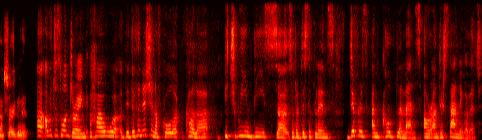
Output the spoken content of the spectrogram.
I'm sorry, go ahead. Uh, I was just wondering how uh, the definition of color, color between these uh, sort of disciplines differs and complements our understanding of it.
